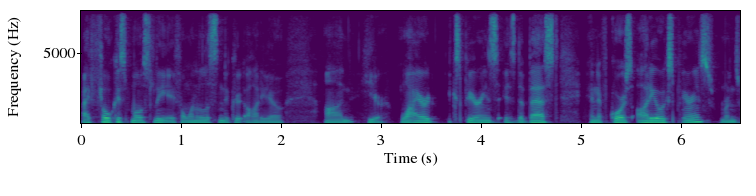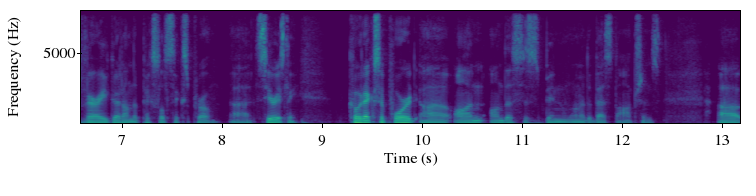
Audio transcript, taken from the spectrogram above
I focus mostly, if I want to listen to good audio, on here. Wired experience is the best. And of course, audio experience runs very good on the Pixel 6 Pro. Uh, seriously, codec support uh, on, on this has been one of the best options. Uh,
